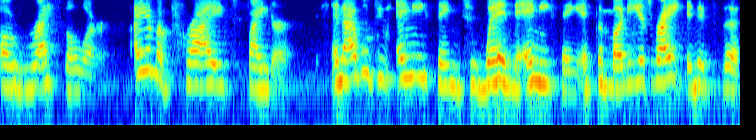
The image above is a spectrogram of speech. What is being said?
a wrestler. I am a prize fighter. And I will do anything to win anything if the money is right and if the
